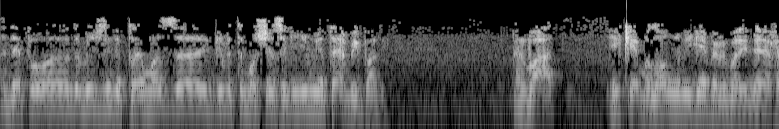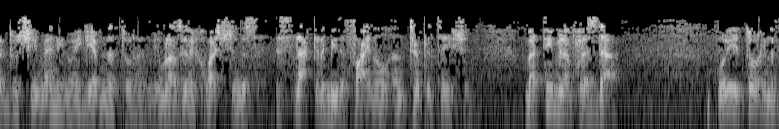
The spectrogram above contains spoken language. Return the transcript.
and therefore the originally the plan was uh, give it to Moshe, so he gave it to everybody. And what? He came along and he gave everybody the Hadushim anyway. He gave them the Torah. The is going to question this. It's not going to be the final interpretation. Mativ Lafazdah. What are you talking? The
